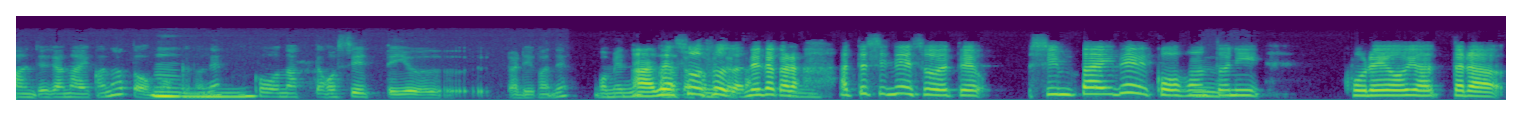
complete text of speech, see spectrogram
感じじゃないかなと思うけどね、うん。こうなってほしいっていうあれがね。ごめんね。あでなたが止めちゃったそうそうだね。だから私ね、そうやって心配で、こう、本当に、これをやったら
